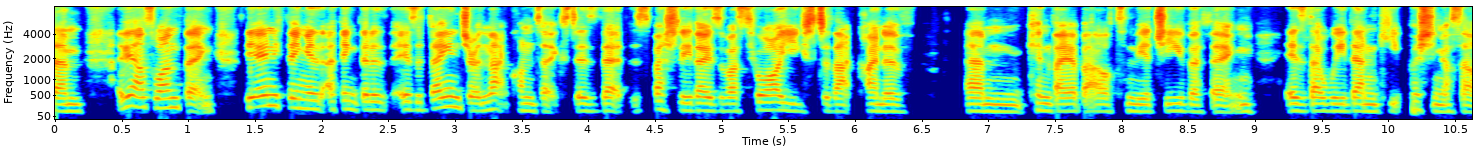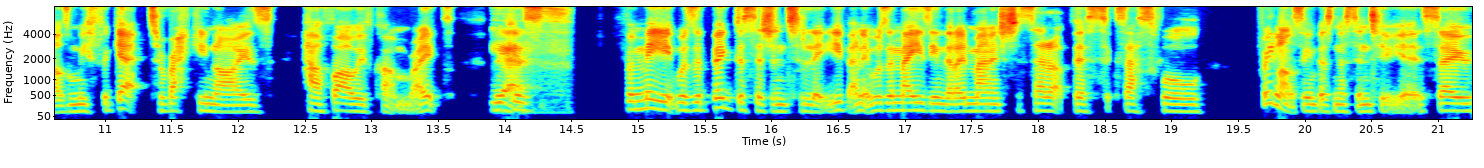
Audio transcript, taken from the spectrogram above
um, I think that's one thing. The only thing is, I think that is, is a danger in that context is that, especially those of us who are used to that kind of um, conveyor belt and the achiever thing is that we then keep pushing ourselves and we forget to recognize how far we've come, right? Because yes. for me, it was a big decision to leave. And it was amazing that I managed to set up this successful freelancing business in two years. So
